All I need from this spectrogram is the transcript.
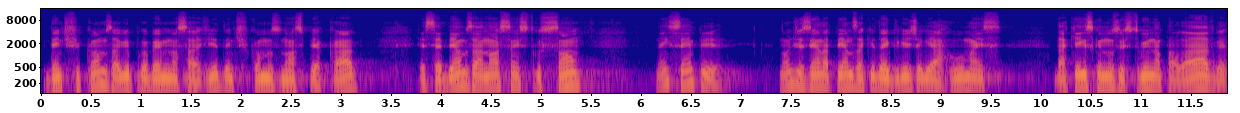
identificamos ali o problema em nossa vida, identificamos o nosso pecado, recebemos a nossa instrução, nem sempre, não dizendo apenas aqui da igreja Eliahu, mas daqueles que nos instruem na palavra,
